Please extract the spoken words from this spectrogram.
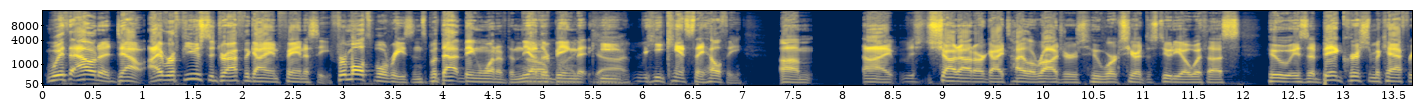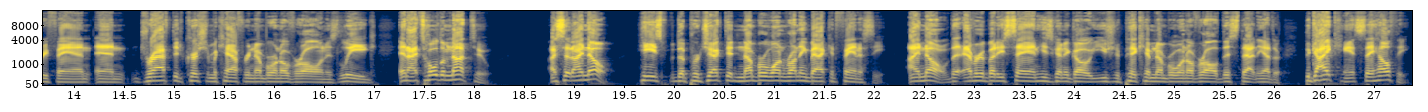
Without a doubt, I refuse to draft the guy in fantasy for multiple reasons, but that being one of them. The Oh other being that God. he he can't stay healthy. Um, I shout out our guy Tyler Rogers who works here at the studio with us, who is a big Christian McCaffrey fan and drafted Christian McCaffrey number one overall in his league, and I told him not to. I said I know he's the projected number one running back in fantasy. I know that everybody's saying he's going to go. You should pick him number one overall. This, that, and the other. The guy can't stay healthy.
